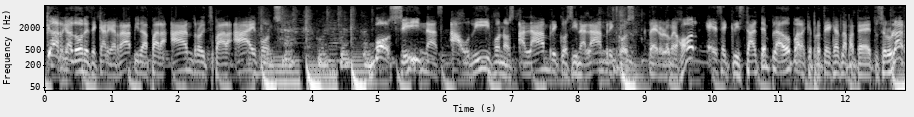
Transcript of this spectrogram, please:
Cargadores de carga rápida para Androids, para iPhones. Bocinas, audífonos, alámbricos, inalámbricos. Pero lo mejor es el cristal templado para que protejas la pantalla de tu celular.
